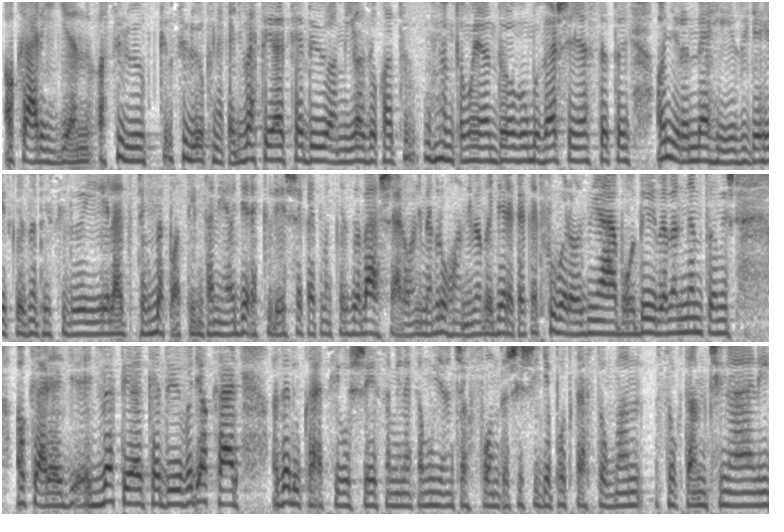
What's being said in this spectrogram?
akár így ilyen a szülők, szülőknek egy vetélkedő, ami azokat, nem tudom, olyan dolgokba versenyeztet, hogy annyira nehéz így a hétköznapi szülői élet, csak bepattintani a gyereküléseket, meg közben vásárolni, meg rohanni, meg a gyerekeket fuvarozni A-ból B-be, meg nem tudom, és akár egy, egy vetélkedő, vagy akár az edukációs rész, ami nekem ugyancsak fontos, és így a podcastokban szoktam csinálni.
